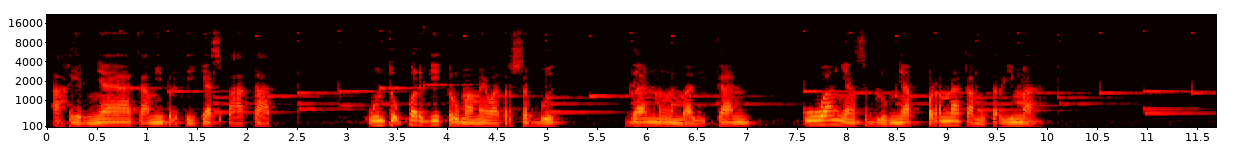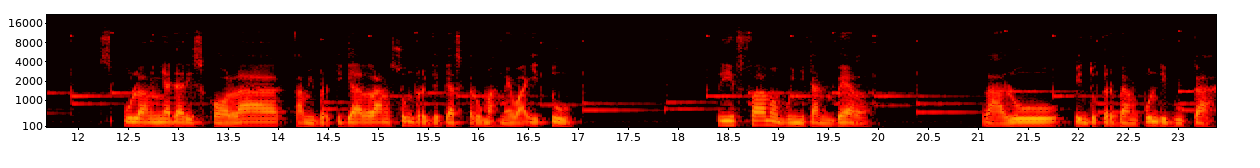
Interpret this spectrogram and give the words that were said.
akhirnya kami bertiga sepakat untuk pergi ke rumah mewah tersebut dan mengembalikan uang yang sebelumnya pernah kami terima. Sepulangnya dari sekolah, kami bertiga langsung bergegas ke rumah mewah itu. Riva membunyikan bel. Lalu pintu gerbang pun dibuka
